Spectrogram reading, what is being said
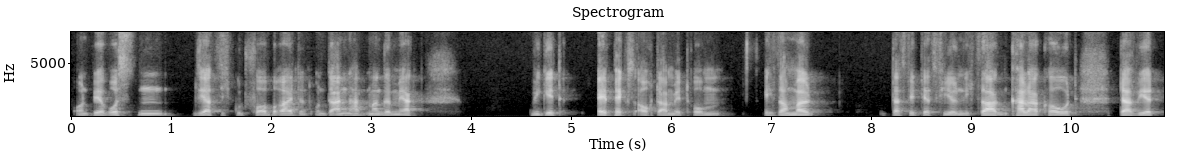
Und wir wussten, sie hat sich gut vorbereitet und dann hat man gemerkt, wie geht Apex auch damit um? Ich sag mal, das wird jetzt vielen nicht sagen, Color Code, da wird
